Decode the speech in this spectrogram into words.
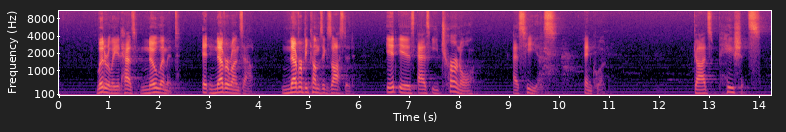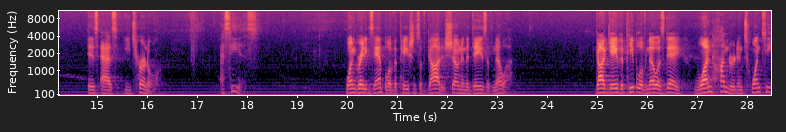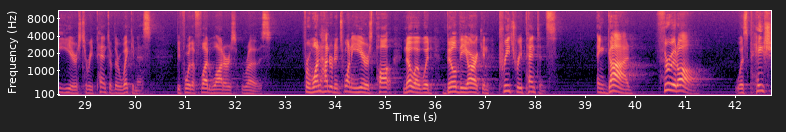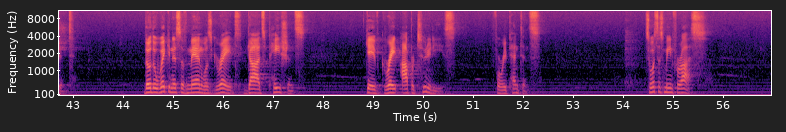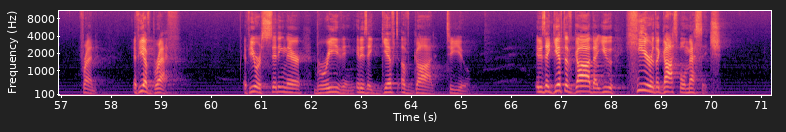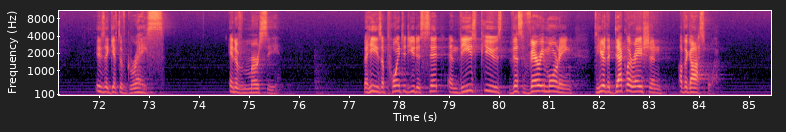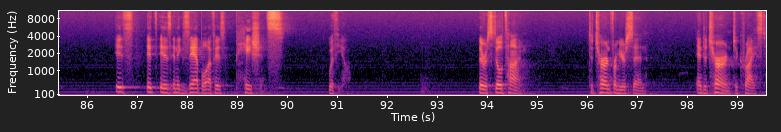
Literally, it has no limit. It never runs out, never becomes exhausted. It is as eternal as he is. End quote. God's patience is as eternal as he is. One great example of the patience of God is shown in the days of Noah. God gave the people of Noah's day 120 years to repent of their wickedness before the flood waters rose. For 120 years, Paul, Noah would build the ark and preach repentance. And God, through it all, was patient. Though the wickedness of man was great, God's patience gave great opportunities for repentance. So, what's this mean for us? Friend, if you have breath, if you are sitting there breathing, it is a gift of God to you. It is a gift of God that you hear the gospel message. It is a gift of grace and of mercy. That He has appointed you to sit in these pews this very morning to hear the declaration of the gospel. It's, it is an example of His patience with you. There is still time to turn from your sin and to turn to Christ.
